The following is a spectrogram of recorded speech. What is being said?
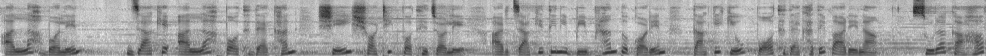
আল্লাহ বলেন, যাকে আল্লাহ পথ দেখান, সেই সঠিক পথে চলে, আর যাকে তিনি বিভ্রান্ত করেন, তাকে কেউ পথ দেখাতে পারে না। সুরা কাহাফ,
